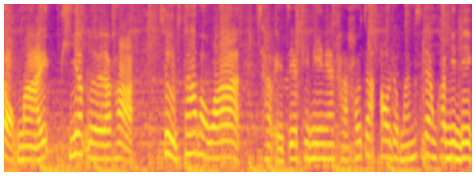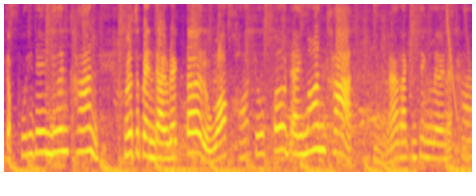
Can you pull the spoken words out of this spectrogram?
ดอกไม้เพียบเลยล่ะค่ะ สืบทราบมาว่าชาวเอเจที่นี่เนี่ยค่ะเขาจะเอาดอกไม้มาแสดงความยินดีกับผู้ที่ได้เลื่อนขั้นไม่ว่าจะเป็นดีเรคเตอร์หรือว่าคอร์ดูเปิลไดมอนด์ค่ะหน่ารักจริงๆเลยนะคะ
